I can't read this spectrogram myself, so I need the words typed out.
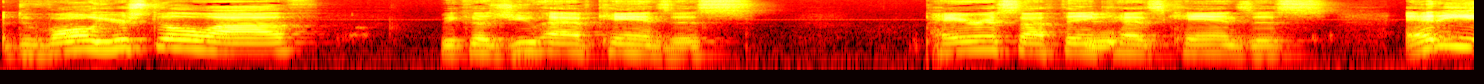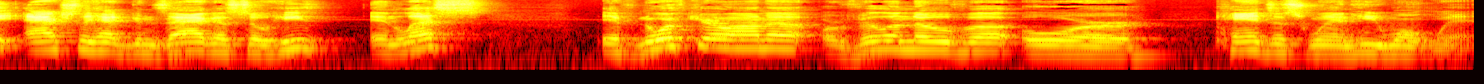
Duvall, you're still alive because you have Kansas. Paris, I think, has Kansas. Eddie actually had Gonzaga, so he's unless if North Carolina or Villanova or Kansas win, he won't win.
